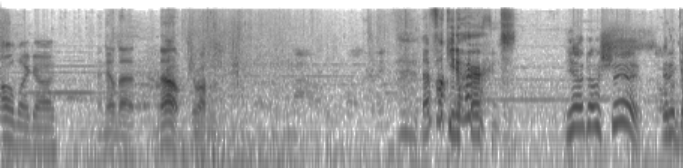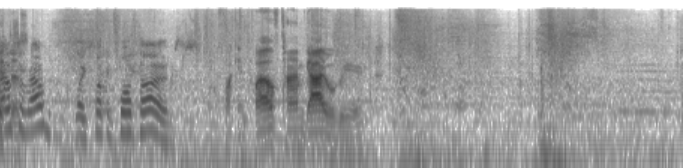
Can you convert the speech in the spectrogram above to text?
Oh my god. I nailed that. No, you're welcome. that fucking hurts. Yeah, no shit. And it bounced this. around like fucking 12 times. Fucking 12 time guy over here. I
